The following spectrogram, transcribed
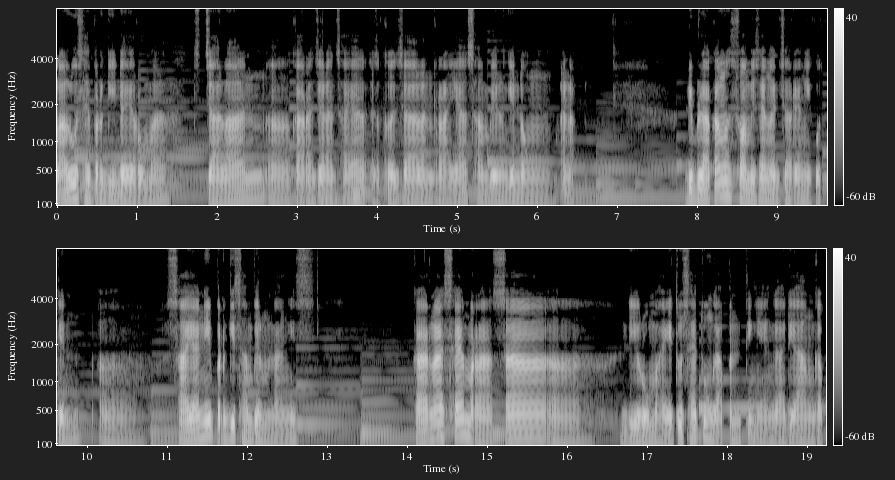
Lalu saya pergi dari rumah, jalan uh, ke arah jalan saya eh, ke jalan raya sambil gendong anak. Di belakang suami saya ngejar yang ngikutin. Uh, saya ini pergi sambil menangis karena saya merasa uh, di rumah itu saya tuh nggak penting ya, nggak dianggap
